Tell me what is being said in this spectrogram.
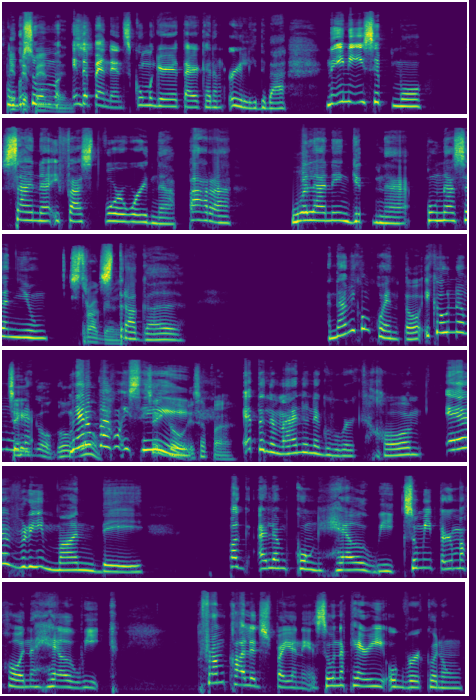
kung gusto mo, Independence. independence, kung mag-retire ka ng early, di ba? Na iniisip mo, sana i-fast forward na para wala na yung gitna kung nasan yung Struggle. struggle. Ang dami kong kwento. Ikaw na muna. Sige, go, go, Meron go. pa akong isa Sige, go. eh. Isa pa. Ito naman, nung nag-work ako, every Monday, pag alam kong Hell Week, so may term ako na Hell Week. From college pa yun eh. So, na-carry over ko nung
